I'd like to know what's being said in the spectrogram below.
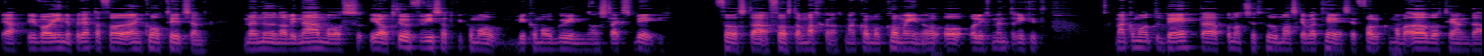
ja vi var ju inne på detta för en kort tid sedan. Men nu när vi närmar oss, jag tror förvisso att vi kommer, vi kommer att gå in i någon slags vägg första, första matchen. Att man kommer komma in och, och, och liksom inte riktigt, man kommer inte veta på något sätt hur man ska bete sig. Folk kommer vara övertända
